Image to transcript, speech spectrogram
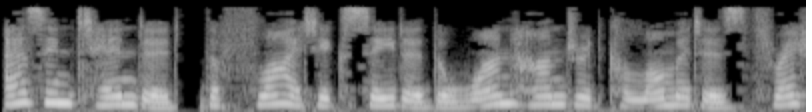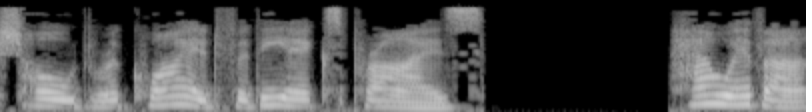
As intended, the flight exceeded the 100 km threshold required for the X Prize. However,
